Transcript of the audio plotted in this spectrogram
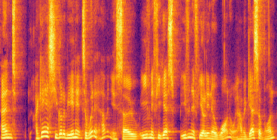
And I guess you've got to be in it to win it, haven't you? So even if you guess, even if you only know one or have a guess at one,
